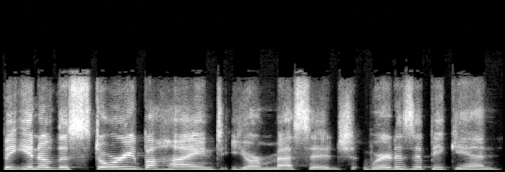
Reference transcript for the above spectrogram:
but you know the story behind your message, where does it begin?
